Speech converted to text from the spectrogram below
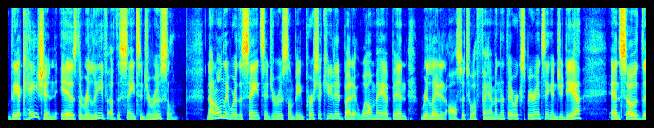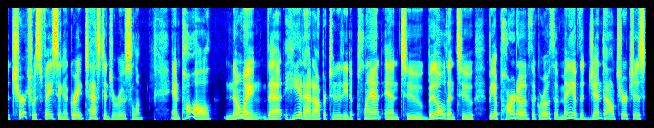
the occasion is the relief of the saints in Jerusalem. Not only were the saints in Jerusalem being persecuted, but it well may have been related also to a famine that they were experiencing in Judea. And so the church was facing a great test in Jerusalem. And Paul, knowing that he had had opportunity to plant and to build and to be a part of the growth of many of the Gentile churches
